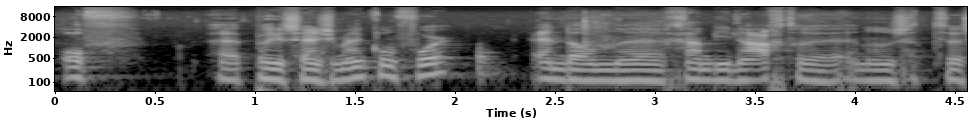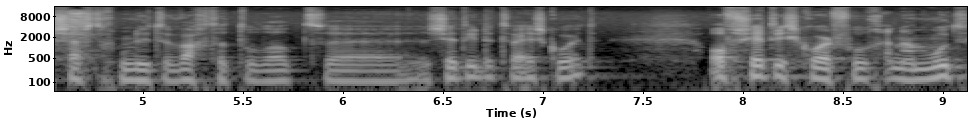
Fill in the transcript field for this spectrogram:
of eh Paris Saint-Germain komt voor. En dan gaan die naar achteren. En dan is het eh, 60 minuten wachten totdat City de twee scoort. Of City scoort vroeg. En dan moet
